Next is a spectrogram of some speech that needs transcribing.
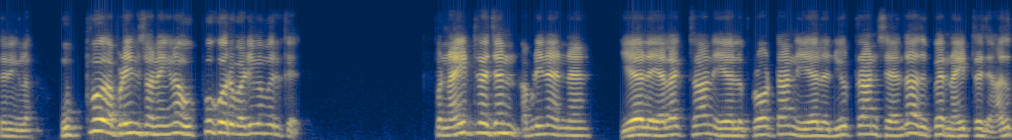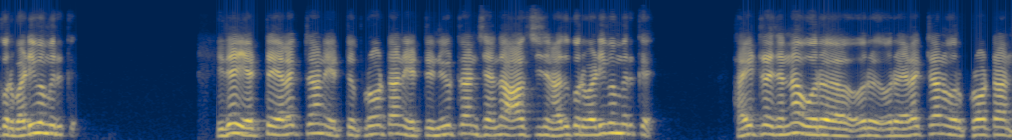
சரிங்களா? உப்பு அப்படின்னு சொன்னீங்கன்னா உப்புக்கு ஒரு வடிவம் இருக்கு. இப்ப நைட்ரஜன் அப்படின்னா என்ன? ஏழு எலக்ட்ரான் ஏழு புரோட்டான் ஏழு நியூட்ரான் சேர்ந்து அதுக்கு பேர் நைட்ரஜன் அதுக்கு ஒரு வடிவம் இருக்கு. இதே எட்டு எலக்ட்ரான் எட்டு புரோட்டான் எட்டு நியூட்ரான் சேர்ந்தா ஆக்சிஜன் அதுக்கு ஒரு வடிவம் இருக்கு. ஹைட்ரஜன்னா ஒரு ஒரு ஒரு எலக்ட்ரான் ஒரு புரோட்டான்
